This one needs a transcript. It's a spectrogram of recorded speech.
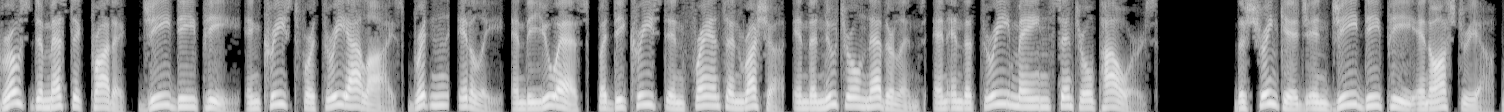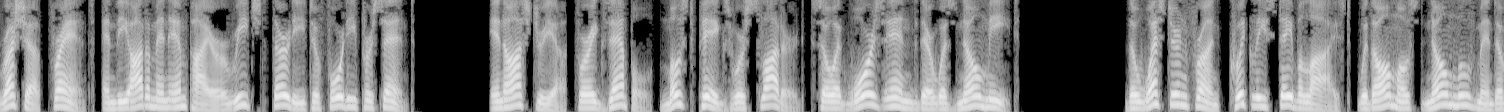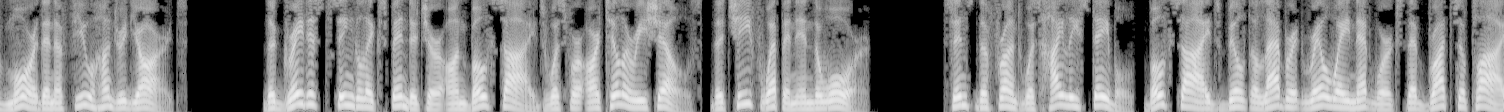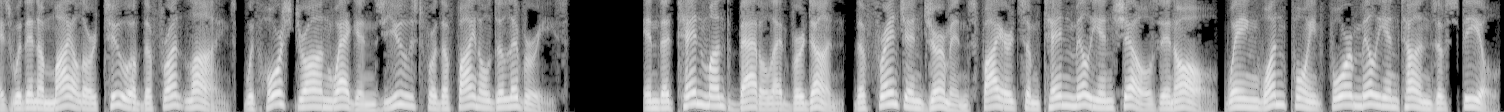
Gross domestic product (GDP) increased for three allies, Britain, Italy, and the US, but decreased in France and Russia, in the neutral Netherlands, and in the three main central powers. The shrinkage in GDP in Austria, Russia, France, and the Ottoman Empire reached 30 to 40%. In Austria, for example, most pigs were slaughtered, so at war's end there was no meat. The Western Front quickly stabilized, with almost no movement of more than a few hundred yards. The greatest single expenditure on both sides was for artillery shells, the chief weapon in the war. Since the front was highly stable, both sides built elaborate railway networks that brought supplies within a mile or two of the front lines, with horse-drawn wagons used for the final deliveries. In the 10-month battle at Verdun, the French and Germans fired some 10 million shells in all, weighing 1.4 million tons of steel.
